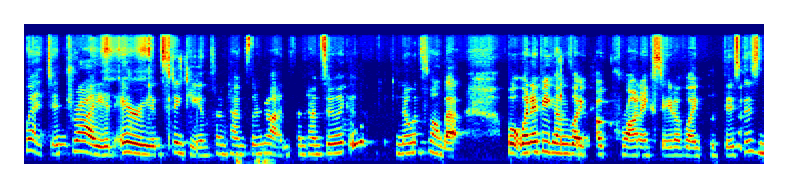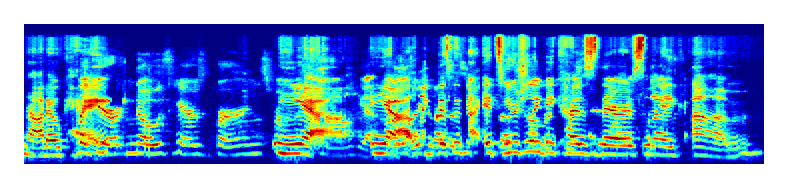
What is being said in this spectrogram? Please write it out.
wet and dry and airy and stinky, and sometimes they're not. And sometimes they're like, Ooh, no one smelled that. But when it becomes like a chronic state of like, this is not okay. Like your nose hairs burns Yeah. yeah, Oh, like this is- not. It's usually because there's like um,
